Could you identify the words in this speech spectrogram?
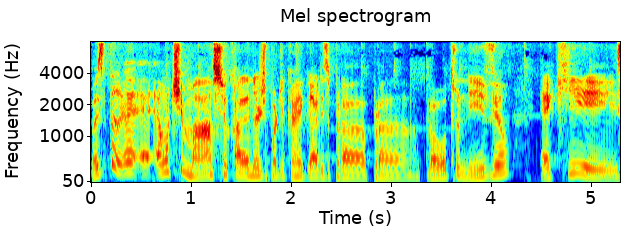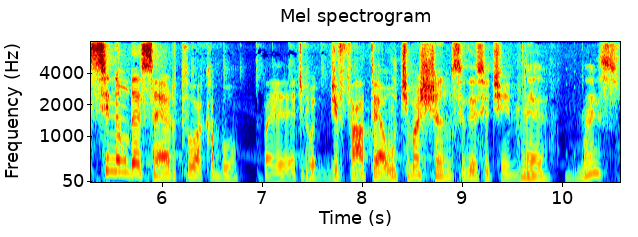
Mas então, é, é um timaço, o Calendar pode carregar eles pra outro nível. É que se não der certo, acabou. É, é, tipo, de fato, é a última chance desse time. É, mas.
